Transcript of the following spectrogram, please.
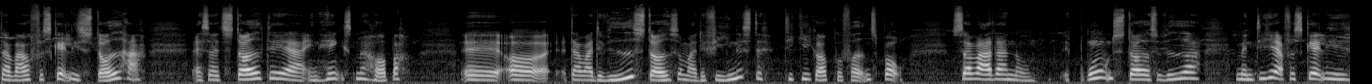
der var jo forskellige stod her. Altså et stod, det er en hængst med hopper. Øh, og der var det hvide stod, som var det fineste. De gik op på Fredensborg. Så var der nogle et brunt stod og så videre. Men de her forskellige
